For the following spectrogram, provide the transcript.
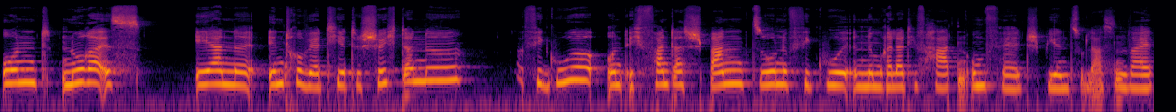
Und Nora ist eher eine introvertierte, schüchterne Figur und ich fand das spannend, so eine Figur in einem relativ harten Umfeld spielen zu lassen, weil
